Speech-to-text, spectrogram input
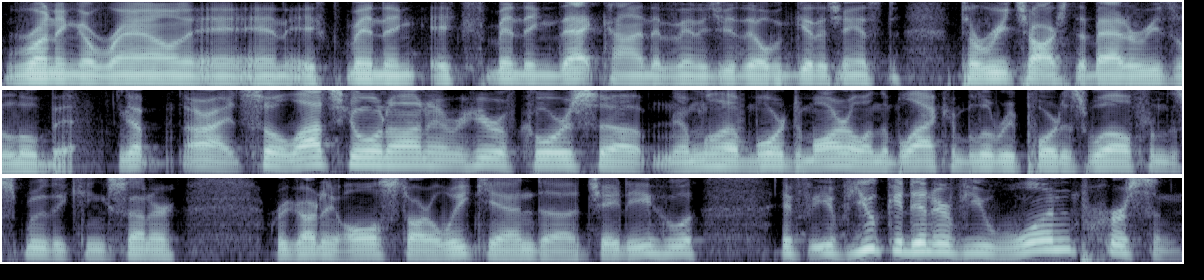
running around and, and expending expending that kind of energy. They'll get a chance to, to, recharge the batteries a little bit. Yep. All right. So lots going on over here, of course, uh, and we'll have more tomorrow on the Black and Blue Report as well from the Smoothie King Center regarding All Star Weekend. Uh, JD, who if if you could interview one person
